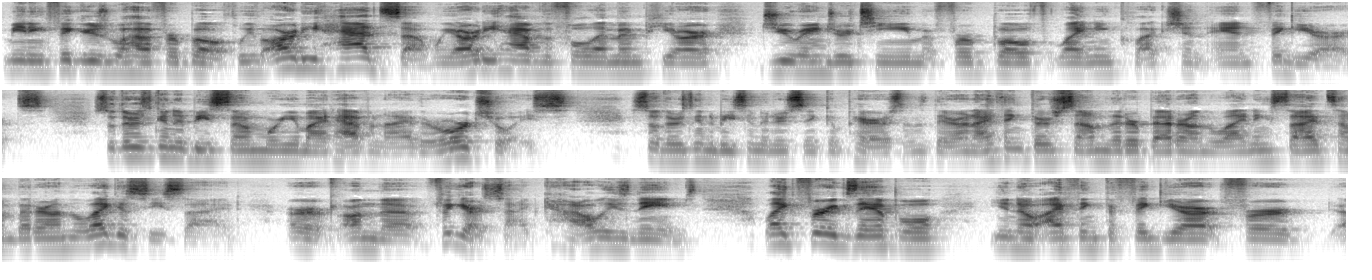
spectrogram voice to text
meaning figures we'll have for both. We've already had some. We already have the full MMPR Zyuranger team for both Lightning Collection and Figuarts. So there's going to be some where you might have an either or choice. So there's going to be some interesting comparisons there, and I think there's some that are better on the Lightning side, some better on the Legacy side or on the figure Figuart side. God, all these names. Like for example, you know, I think the figure Figuart for uh,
